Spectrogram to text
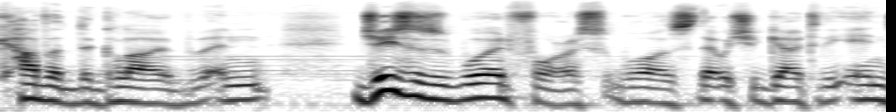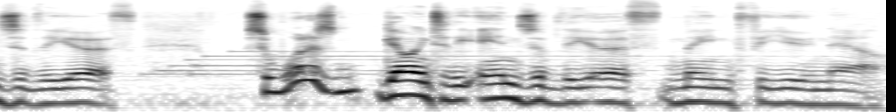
covered the globe, and Jesus' word for us was that we should go to the ends of the earth. So, what does going to the ends of the earth mean for you now?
